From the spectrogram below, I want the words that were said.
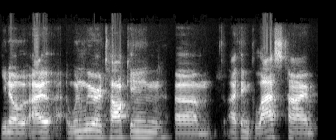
you know, I when we were talking, um, I think last time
